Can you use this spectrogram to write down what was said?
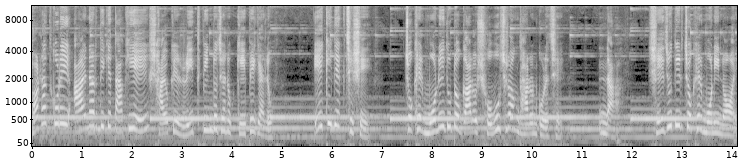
হঠাৎ করেই আয়নার দিকে তাকিয়ে সায়কের হৃৎপিণ্ড যেন কেঁপে গেল। এ কি দেখছে সে? চোখের মনি দুটো গাঢ় সবুজ রং ধারণ করেছে। না সেজুতির চোখের মণি নয়।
